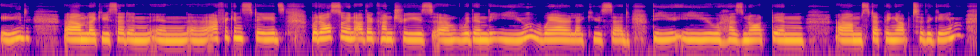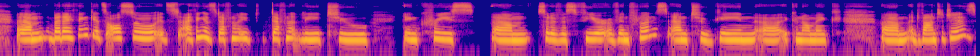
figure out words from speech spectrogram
aid, um, like you said, in, in uh, African states, but also in other countries um, within the EU, where, like you said, the EU has not been um, stepping up to the game. Um, but I think it's also, it's, I think it's definitely, definitely to increase um, sort of a sphere of influence and to gain uh, economic um, advantages.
